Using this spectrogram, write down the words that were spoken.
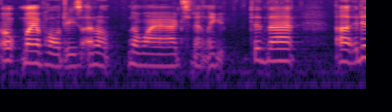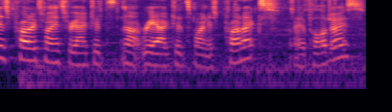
Oh, my apologies. I don't know why I accidentally did that. Uh, it is products minus reactants, not reactants minus products. I apologize.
